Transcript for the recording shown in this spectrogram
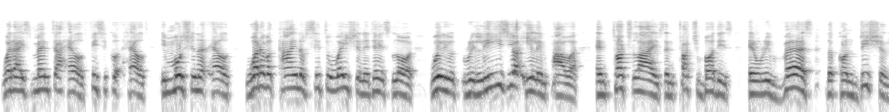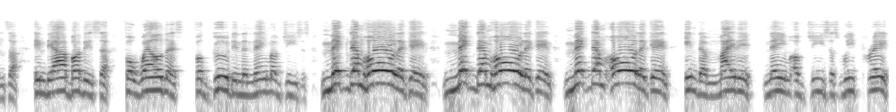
whether it's mental health, physical health, emotional health, whatever kind of situation it is, Lord, will you release your healing power and touch lives and touch bodies and reverse the conditions uh, in their bodies uh, for wellness, for good in the name of Jesus. Make them whole again. Make them whole again. Make them whole again in the mighty name of Jesus. We pray.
